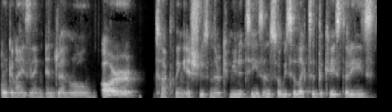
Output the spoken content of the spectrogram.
organizing in general are tackling issues in their communities. And so, we selected the case studies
